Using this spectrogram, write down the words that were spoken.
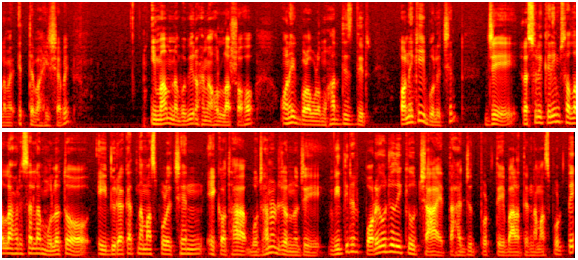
সাল্লামের ইত্তেবা হিসাবে। ইমাম নবী রহমাহুল্লাহ সহ অনেক বড় বড় মহাদ্দিসদের অনেকেই বলেছেন যে রসুল করিম সাল্লাহ সাল্লাম মূলত এই দুরাকাত নামাজ পড়েছেন এই কথা বোঝানোর জন্য যে ভিতিরের পরেও যদি কেউ চায় তাহাজ্জুদ পড়তে বারাতের নামাজ পড়তে,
